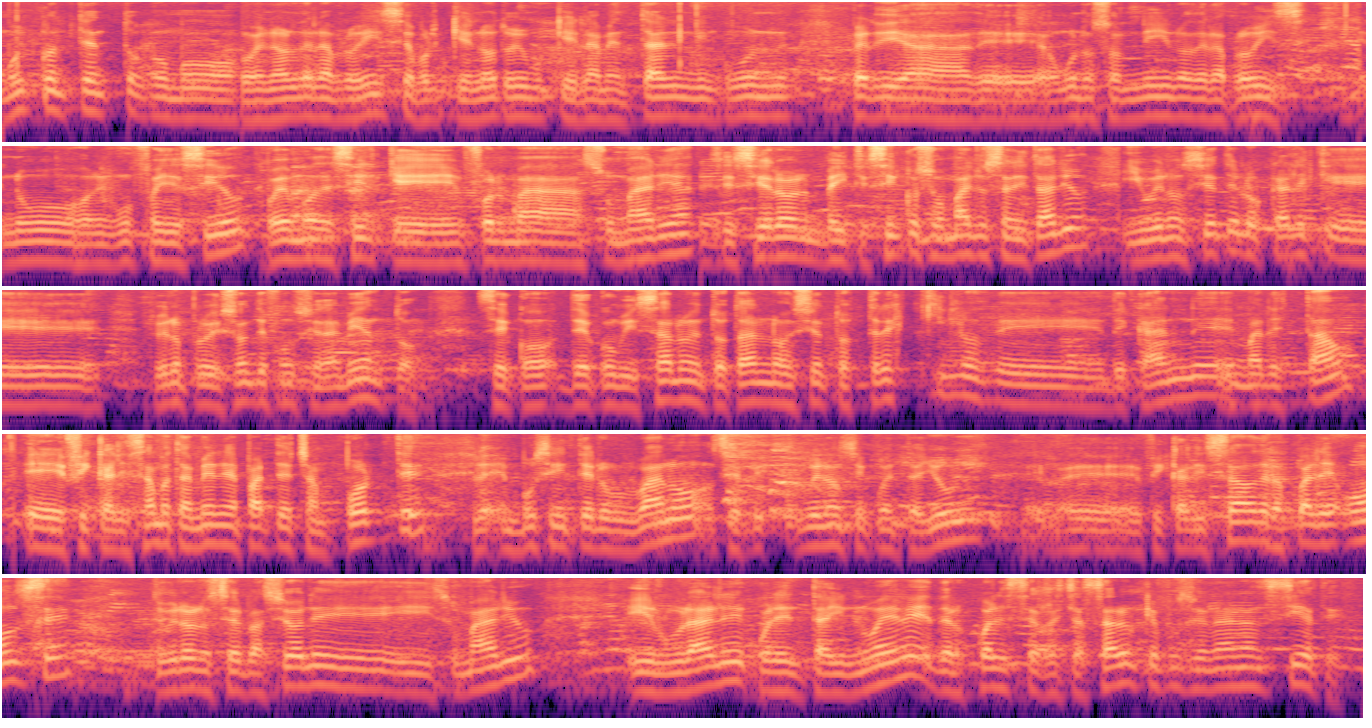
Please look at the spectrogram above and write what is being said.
muy contentos como gobernador de la provincia porque no tuvimos que lamentar ninguna pérdida de algunos horninos de la provincia. No hubo ningún fallecido. Podemos decir que en forma sumaria se hicieron 25 sumarios sanitarios y hubieron 7 locales que tuvieron provisión de funcionamiento. Se decomisaron en total 903 kilos de, carne en mal estado. Eh, fiscalizamos también en la parte de transporte. En buses interurbanos se hubieron 51 eh, fiscalizados, de los cuales 11 tuvieron observaciones y sumarios, y rurales 49, de los cuales se rechazaron que funcionaran 7.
